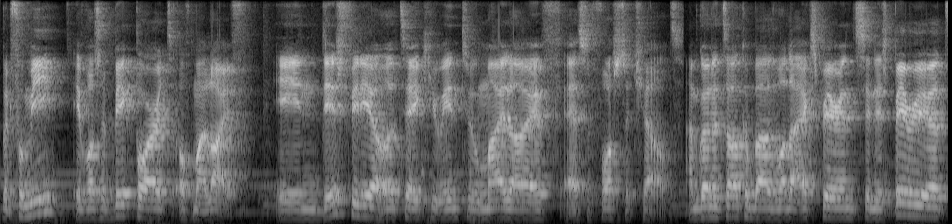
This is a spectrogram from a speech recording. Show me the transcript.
but for me it was a big part of my life. In this video I'll take you into my life as a foster child. I'm gonna talk about what I experienced in this period,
